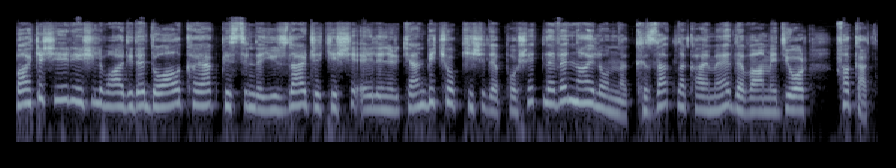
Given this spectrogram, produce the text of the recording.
Bahçeşehir Yeşil Vadi'de doğal kayak pistinde yüzlerce kişi eğlenirken birçok kişi de poşetle ve naylonla kızakla kaymaya devam ediyor. Fakat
